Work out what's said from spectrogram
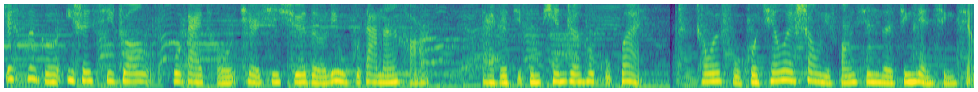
这四个一身西装、锅盖头、切尔西靴的利物浦大男孩，带着几分天真和古怪，成为俘获千位少女芳心的经典形象。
